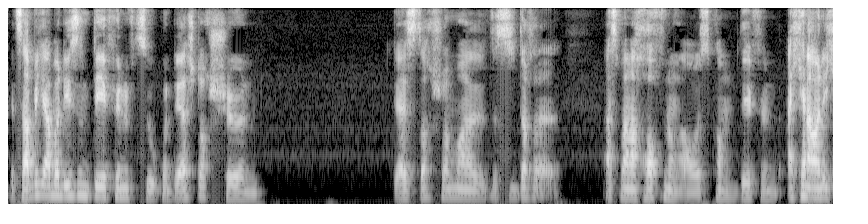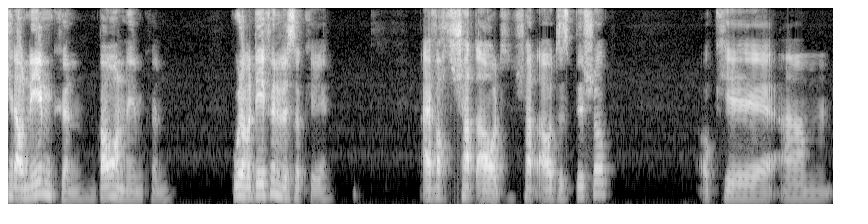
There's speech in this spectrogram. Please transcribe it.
Jetzt habe ich aber diesen D5-Zug und der ist doch schön. Der ist doch schon mal, das sieht doch äh, erstmal nach Hoffnung aus. Komm, D5. Ich kann auch ich hätte auch nehmen können, Bauern nehmen können. Gut, aber D5 ist okay. Einfach Shutout. Shutout des Bishop. Okay, ähm,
